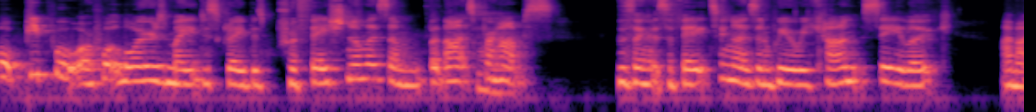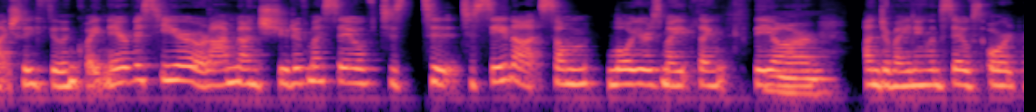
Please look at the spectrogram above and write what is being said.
what people or what lawyers might describe as professionalism. But that's perhaps the thing that's affecting us, and where we can't say, look. I'm actually feeling quite nervous here, or I'm unsure of myself. To, to, to say that, some lawyers might think they mm. are undermining themselves or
